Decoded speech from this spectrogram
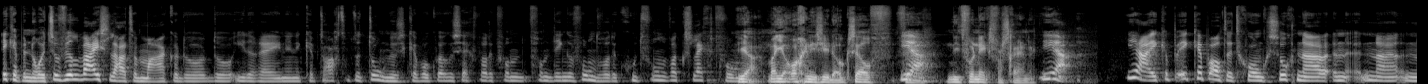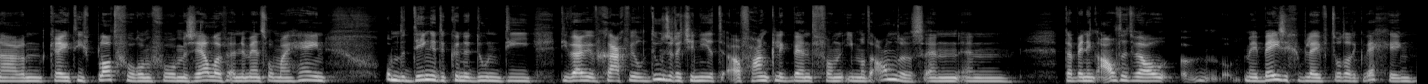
Ik heb er nooit zoveel wijs laten maken door, door iedereen. En ik heb het hard op de tong. Dus ik heb ook wel gezegd wat ik van, van dingen vond. Wat ik goed vond, wat ik slecht vond. ja, maar je organiseerde ook zelf veel. Ja. Niet voor niks waarschijnlijk. Ja, ja ik, heb, ik heb altijd gewoon gezocht naar een, naar, naar een creatief platform voor mezelf en de mensen om mij heen. om de dingen te kunnen doen die, die wij graag willen doen, zodat je niet afhankelijk bent van iemand anders. En, en daar ben ik altijd wel eh, mee bezig gebleven totdat ik wegging.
